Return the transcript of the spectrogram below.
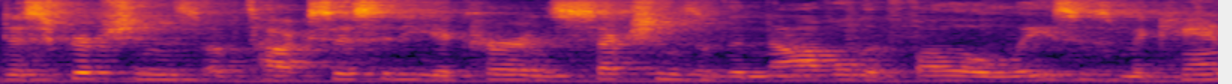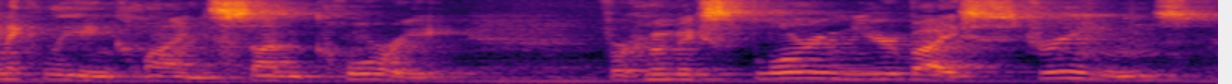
descriptions of toxicity occur in sections of the novel that follow Lace's mechanically inclined son Corey, for whom exploring nearby streams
